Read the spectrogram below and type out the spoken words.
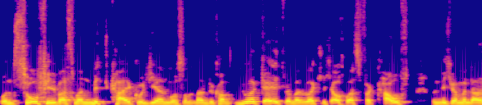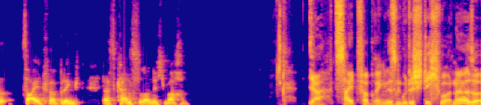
und so viel, was man mitkalkulieren muss. Und man bekommt nur Geld, wenn man wirklich auch was verkauft und nicht, wenn man da Zeit verbringt. Das kannst du noch nicht machen. Ja, Zeit verbringen ist ein gutes Stichwort. Ne? Also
